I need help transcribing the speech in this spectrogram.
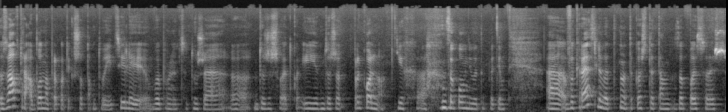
завтра, або, наприклад, якщо там твої цілі виповнюються дуже, е, дуже швидко. І дуже прикольно їх заповнювати потім. Викреслювати, ну також ти там записуєш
